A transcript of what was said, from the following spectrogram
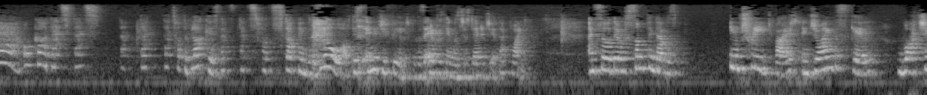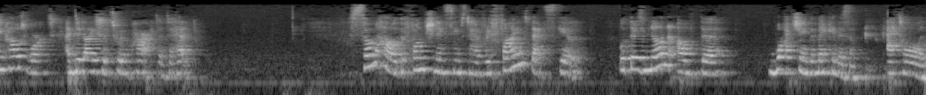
yeah, oh God, that's that's that, that that's what the block is. That's that's what's stopping the flow of this energy field because everything was just energy at that point. And so there was something that was intrigued by it, enjoying the skill, watching how it worked and delighted to impart and to help. Somehow the functioning seems to have refined that skill, but there's none of the watching the mechanism at all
